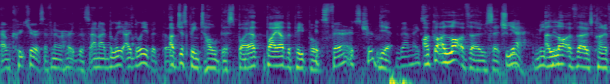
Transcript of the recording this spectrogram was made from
I'm curious. I've never heard this, and I believe I believe it though. I've just been told this by by other people. it's fair. It's true. Yeah, That makes. I've got a lot of those actually. Yeah, me A lot of those kind of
